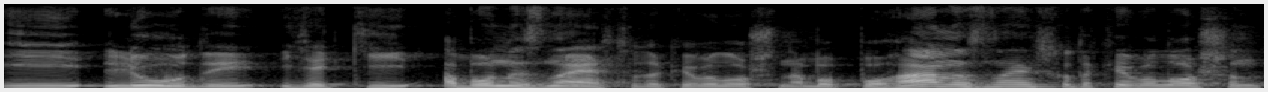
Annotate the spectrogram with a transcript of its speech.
І люди, які або не знають, хто такий Волошин, або погано знають, хто такий Волошин,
